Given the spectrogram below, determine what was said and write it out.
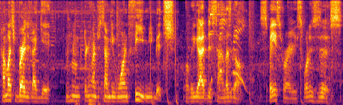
How much bread did I get? Mm-hmm, 371. Feed me, bitch. Well, we got this time. Let's go. Space race. What is this?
